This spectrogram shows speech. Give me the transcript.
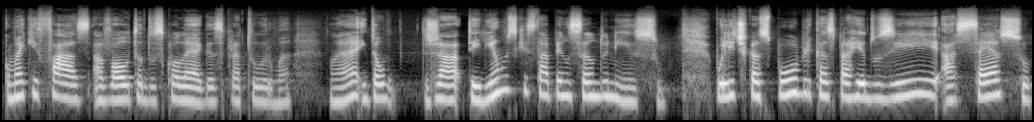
Como é que faz a volta dos colegas para a turma? Não é? Então, já teríamos que estar pensando nisso. Políticas públicas para reduzir acesso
